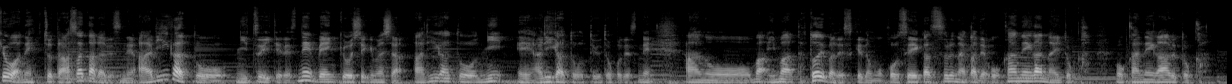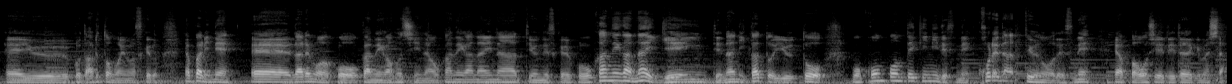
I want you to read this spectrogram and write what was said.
今日はねちょっと朝からですねありがとうについてですね勉強してきました。ありがとうに、えー、ありがとうというとこですね。あのー、まあ今例えばですけどもこう生活する中でお金がないとかお金があるとかえー、いうことあると思いますけどやっぱりね、えー、誰もがこうお金が欲しいなお金がないなって言うんですけどこうお金がない原因って何かというともう根本的にですねこれだっていうのをですねやっぱ教えていただきました。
